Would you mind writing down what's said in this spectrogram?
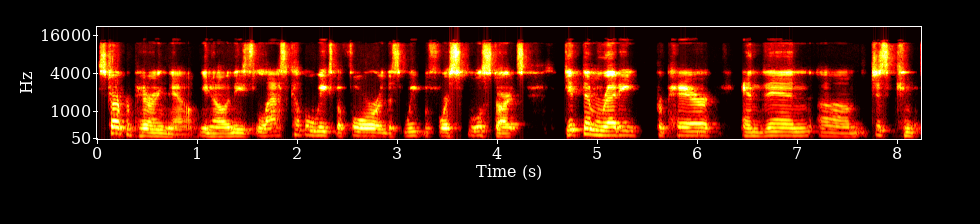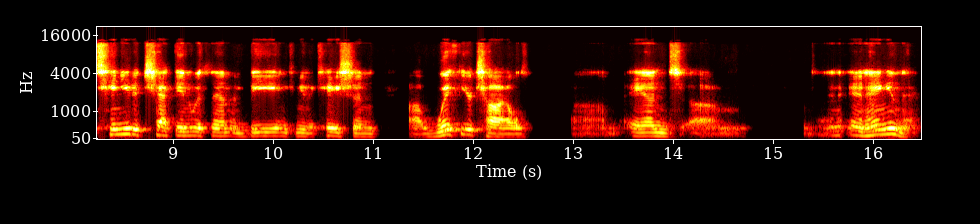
start preparing now. You know, in these last couple weeks before this week before school starts, get them ready, prepare, and then um, just continue to check in with them and be in communication uh, with your child, um, and, um, and and hang in there.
